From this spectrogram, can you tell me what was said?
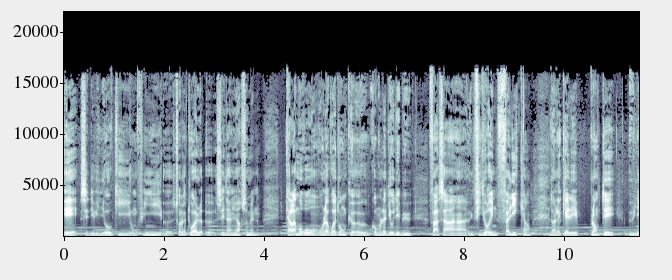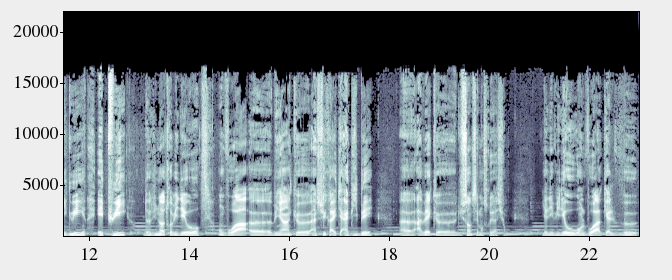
Et c'est des vidéos qui ont fini euh, sur la toile euh, ces dernières semaines. Carla Moreau, on la voit donc, euh, comme on l'a dit au début, face à une figurine phallique, hein, dans laquelle est plantée une aiguille, et puis dans une autre vidéo, on voit euh, bien qu'un sucre a été imbibé euh, avec euh, du sang de ses menstruations. Il y a des vidéos où on le voit qu'elle veut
